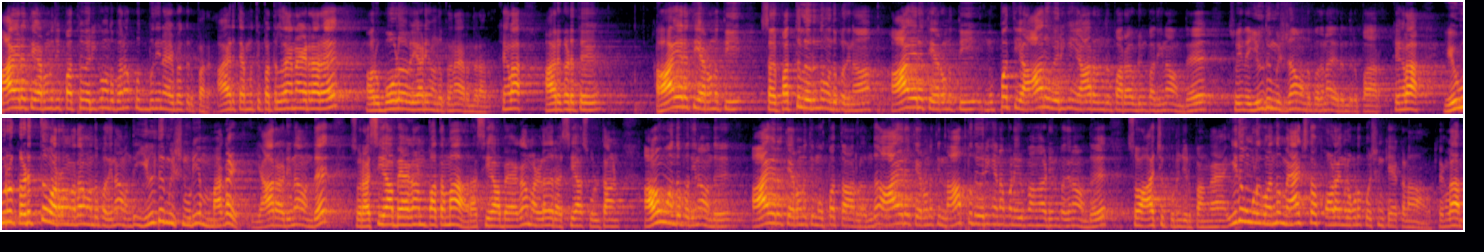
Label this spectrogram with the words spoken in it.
ஆயிரத்தி இரநூத்தி பத்து வரைக்கும் வந்து பார்த்தீங்கன்னா குத்புதீன் ஐபக் இருப்பார். ஆயிரத்தி இரநூத்தி பத்தில் தான் என்ன ஆயிடுறாரு? அவர் போலோ விளையாடி வந்து பார்த்தீங்கன்னா இறந்துறாரு. ஓகேங்களா? அதுக்கடுத்து ஆயிரத்தி இரநூத்தி ச பத்துலேருந்து வந்து பார்த்திங்கன்னா ஆயிரத்தி இரநூத்தி முப்பத்தி ஆறு வரைக்கும் யார் இருந்திருப்பார் அப்படின்னு பார்த்தீங்கன்னா வந்து ஸோ இந்த இல்துமிஷ் தான் வந்து பார்த்திங்கன்னா இருந்திருப்பார். ஓகேங்களா இவருக்கு அடுத்து வர்றவங்க தான் வந்து பார்த்தீங்கன்னா வந்து இல்துமிஷினுடைய மகள். யார் அப்படின்னா வந்து ஸோ ரஷ்யா பேகம் பார்த்தோமா? ரஷ்யா பேகம் அல்லது ரஷ்யா சுல்தான். அவங்க வந்து பார்த்திங்கன்னா வந்து ஆயிரத்தி இரநூத்தி முப்பத்தாறுலேருந்து ஆயிரத்தி இரநூத்தி நாற்பது வரைக்கும் என்ன பண்ணியிருப்பாங்க அப்படின்னு பார்த்தீங்கன்னா வந்து ஸோ ஆட்சி புரிஞ்சிருப்பாங்க. இது உங்களுக்கு வந்து மேட்ச் த ஃபாலோயிங்கில் கூட கொஷின் கேட்கலாம் ஓகேங்களா?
